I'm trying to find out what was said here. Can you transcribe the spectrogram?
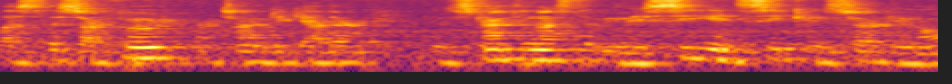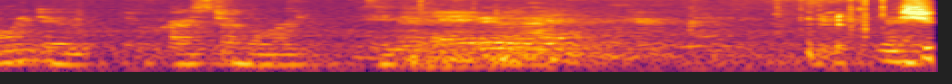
Bless this, our food, our time together, and strengthen us that we may see and seek and serve you in all we do. Through Christ our Lord. Amen. Yes, you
